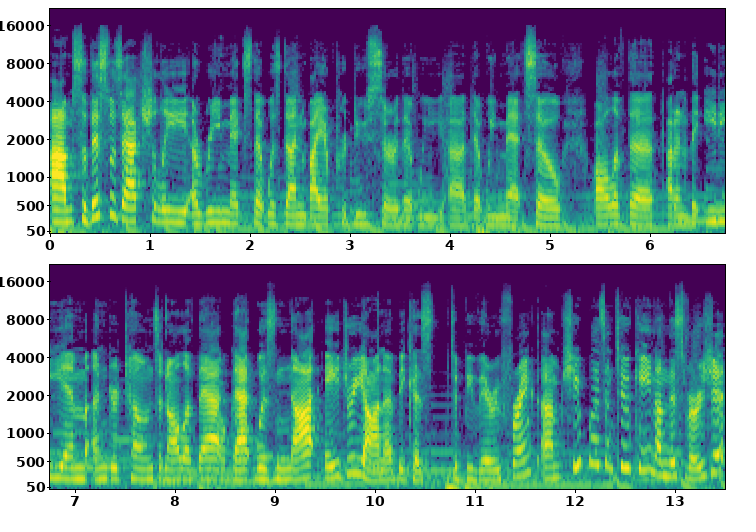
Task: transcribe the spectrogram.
Um, so this was actually a remix that was done by a producer that we uh, that we met. So all of the I don't know the EDM undertones and all of that that was not Adriana because to be very frank, um, she wasn't too keen on this version.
